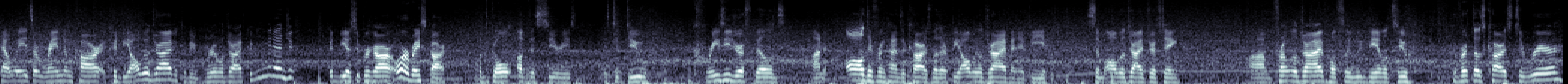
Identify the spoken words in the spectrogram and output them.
That way it's a random car. It could be all-wheel drive, it could be rear-wheel drive, could be mid-engine, could be a supercar or a race car. But the goal of this series is to do crazy drift builds on all different kinds of cars, whether it be all-wheel drive and it be some all-wheel drive drifting. Um, front-wheel drive, hopefully we'd be able to Convert those cars to rear,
